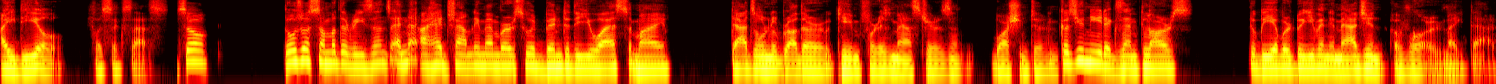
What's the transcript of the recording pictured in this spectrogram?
ideal for success. So those were some of the reasons. And I had family members who had been to the US. My dad's older brother came for his master's in Washington because you need exemplars to be able to even imagine a world like that.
